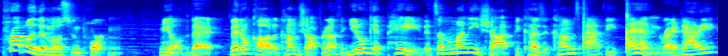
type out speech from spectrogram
probably the most important meal of the day. They don't call it a cum shot for nothing. You don't get paid. It's a money shot because it comes at the end, right, Daddy?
